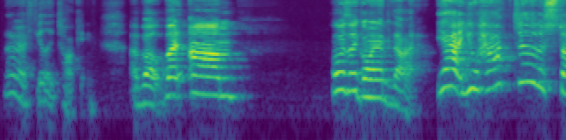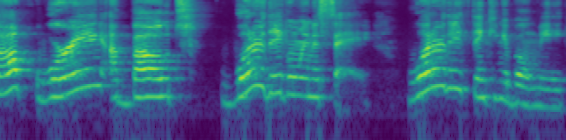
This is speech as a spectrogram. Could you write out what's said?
whatever I feel like talking about. But um, what was I going with that? Yeah, you have to stop worrying about what are they going to say? What are they thinking about me?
